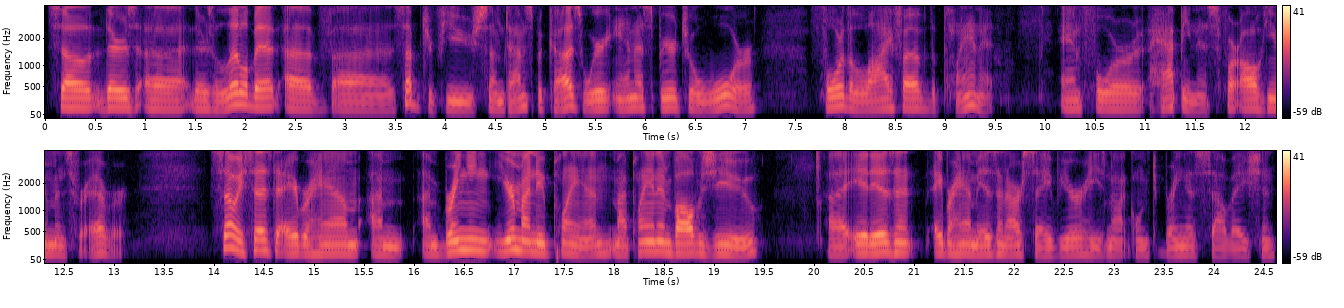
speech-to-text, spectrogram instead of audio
So there's a, there's a little bit of uh, subterfuge sometimes because we're in a spiritual war for the life of the planet and for happiness for all humans forever. So he says to Abraham, I'm, I'm bringing, you're my new plan. My plan involves you. Uh, it isn't, Abraham isn't our Savior. He's not going to bring us salvation.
